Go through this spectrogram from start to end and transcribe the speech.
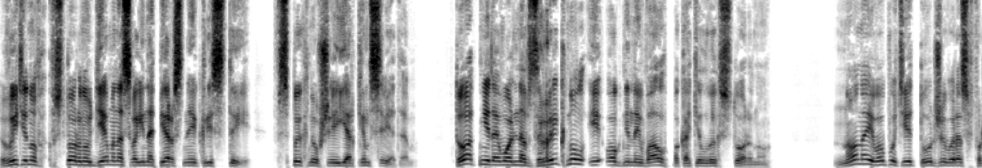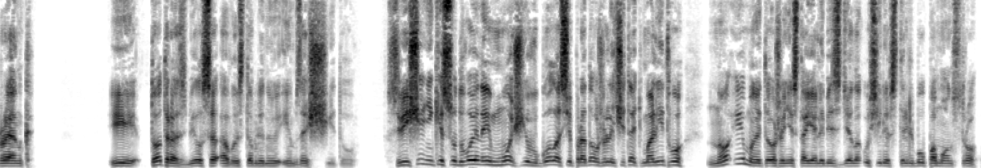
вытянув в сторону демона свои наперстные кресты, вспыхнувшие ярким светом. Тот недовольно взрыкнул, и огненный вал покатил в их сторону. Но на его пути тут же вырос Фрэнк, и тот разбился о выставленную им защиту. Священники с удвоенной мощью в голосе продолжили читать молитву, но и мы тоже не стояли без дела, усилив стрельбу по монстру,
